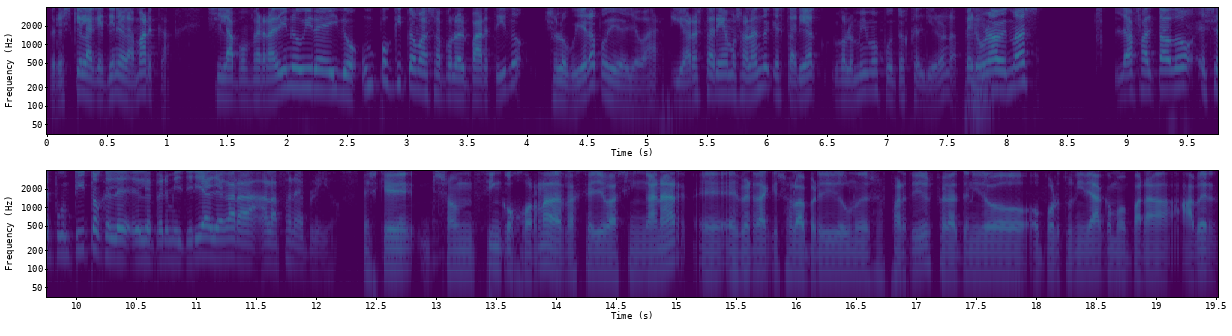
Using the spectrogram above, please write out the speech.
pero es que la que tiene la marca. Si la Ponferradina hubiera ido un poquito más a por el partido, se lo hubiera podido llevar. Y ahora estaríamos hablando que estaría con los mismos puntos que el Girona. Pero Mm. una vez más, le ha faltado ese puntito que le, permitiría llegar a, la zona de playoff. Es que son cinco jornadas las que lleva sin ganar. Eh, es verdad que solo ha perdido uno de esos partidos, pero ha tenido oportunidad como para haber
